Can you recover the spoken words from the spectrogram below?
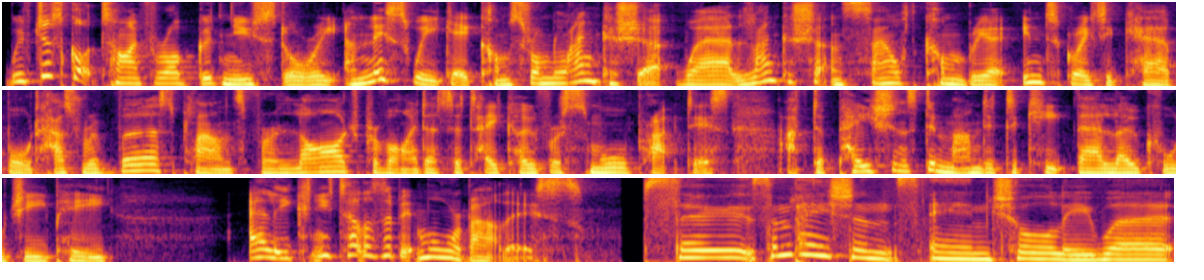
We've just got time for our good news story, and this week it comes from Lancashire, where Lancashire and South Cumbria Integrated Care Board has reversed plans for a large provider to take over a small practice after patients demanded to keep their local GP. Ellie, can you tell us a bit more about this? So, some patients in Chorley were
